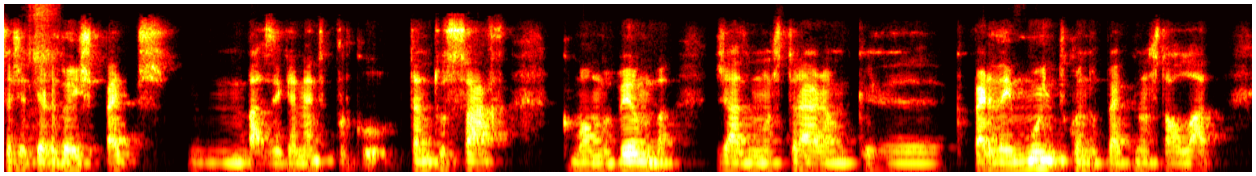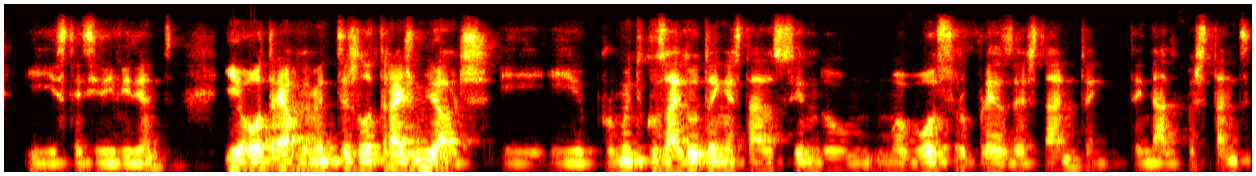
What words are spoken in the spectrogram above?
seja, ter dois peps, basicamente, porque tanto o Sarre como o Mbemba já demonstraram que, que perdem muito quando o Pep não está ao lado e isso tem sido evidente. E a outra é, obviamente, das laterais melhores. E, e, por muito que o Zaidu tenha estado sendo uma boa surpresa este ano, tem, tem dado bastante,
